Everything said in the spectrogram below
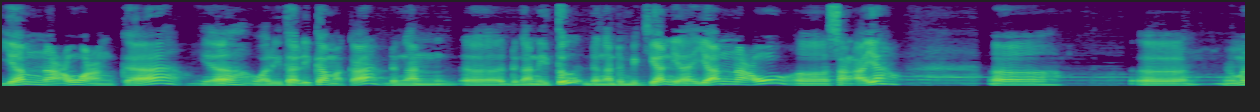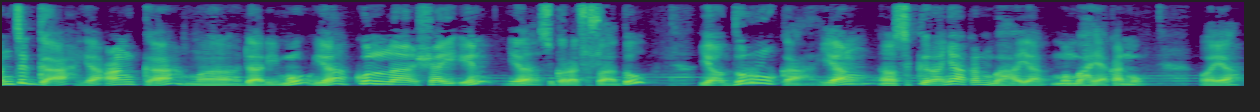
yamna'u anka ya walidzalika maka dengan uh, dengan itu dengan demikian ya yamna'u uh, sang ayah uh, uh, mencegah ya angka darimu ya kulla syai'in ya segala sesuatu ya durruka yang uh, sekiranya akan bahaya membahayakanmu. Oh ya.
